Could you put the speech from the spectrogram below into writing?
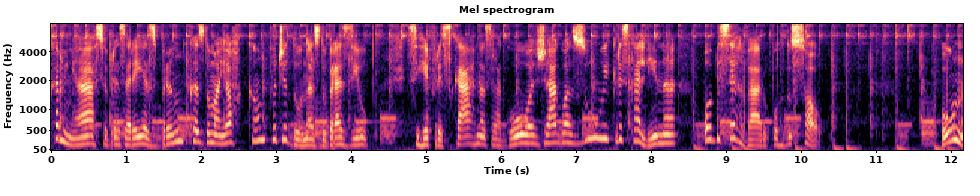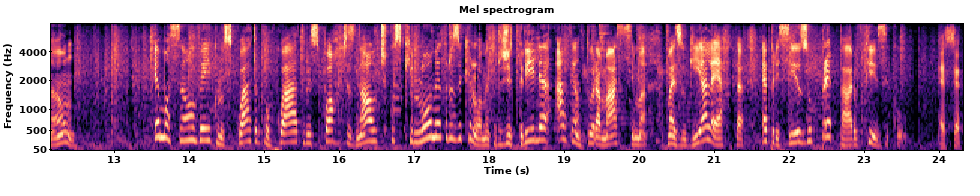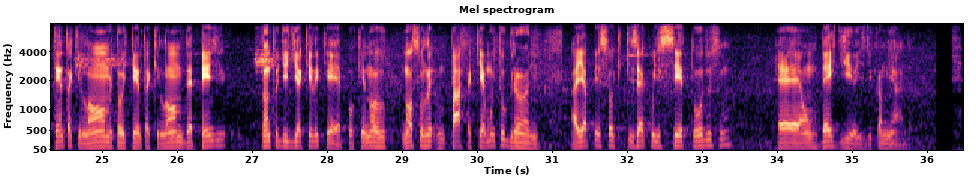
Caminhar sobre as areias brancas do maior campo de dunas do Brasil. Se refrescar nas lagoas de água azul e cristalina, observar o pôr do sol. Ou não. Emoção, veículos 4x4, esportes náuticos, quilômetros e quilômetros de trilha, aventura máxima. Mas o guia alerta: é preciso preparo físico. É 70 quilômetros, 80 quilômetros, depende tanto de dia que ele quer, porque no, nosso parque aqui é muito grande. Aí a pessoa que quiser conhecer todos, é uns 10 dias de caminhada.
